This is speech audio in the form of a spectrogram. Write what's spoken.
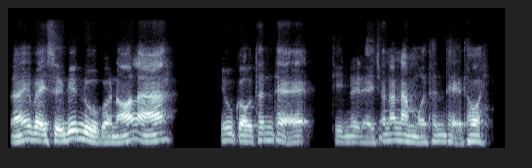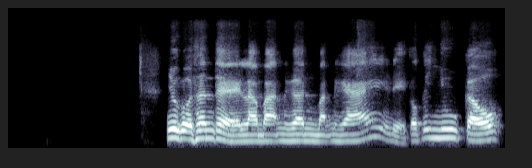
Đấy, vậy sự biết đủ của nó là nhu cầu thân thể thì để cho nó nằm ở thân thể thôi. Nhu cầu thân thể là bạn gần bạn gái để có cái nhu cầu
